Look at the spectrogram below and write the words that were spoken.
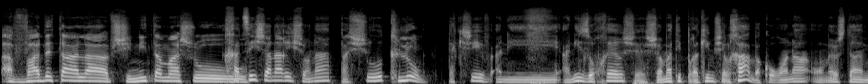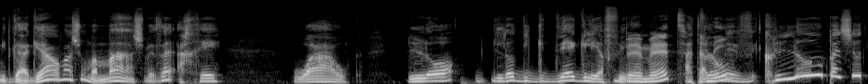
עבדת עליו, שינית משהו? חצי שנה ראשונה פשוט כלום. תקשיב, אני, אני זוכר ששמעתי פרקים שלך בקורונה, אומר שאתה מתגעגע או משהו, ממש, וזה, אחי, וואו, לא, לא דגדג לי אפילו. באמת? אתה כלום? לא מבין, כלום, פשוט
